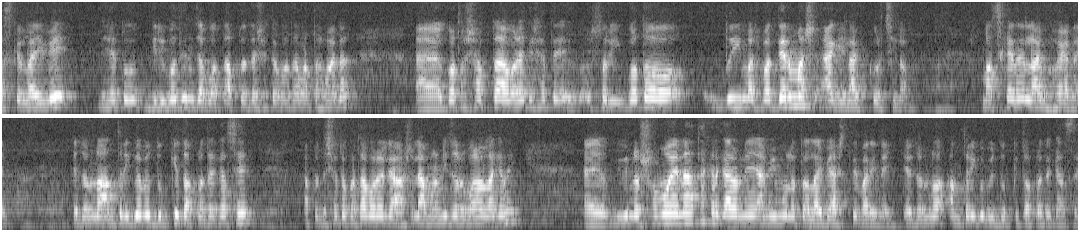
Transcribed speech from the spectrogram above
আজকের লাইভে যেহেতু দীর্ঘদিন যাবত আপনাদের সাথে কথাবার্তা হয় না গত সপ্তাহ অনেকের সাথে সরি গত দুই মাস বা দেড় মাস আগে লাইভ করছিলাম। মাঝখানে লাইভ হয় নাই। এজন্য আন্তরিকভাবে দুঃখিত আপনাদের কাছে। আপনাদের সাথে কথা বলে আসলে আমার নিজেরও ভালো লাগে নাই। বিভিন্ন সময় না থাকার কারণে আমি মূলত লাইভে আসতে পারি নাই। এজন্য আন্তরিকভাবে দুঃখিত আপনাদের কাছে।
